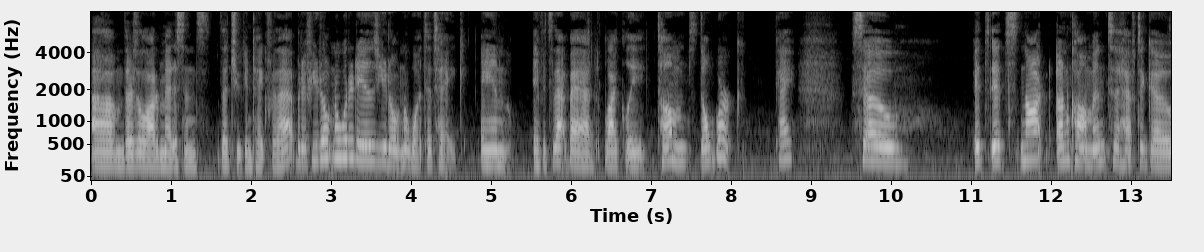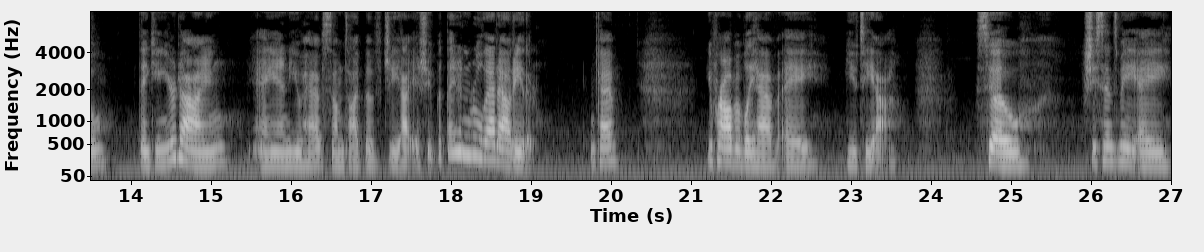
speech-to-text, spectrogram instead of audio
Um, there's a lot of medicines that you can take for that, but if you don't know what it is, you don't know what to take. And if it's that bad, likely Tums don't work. Okay? So it's it's not uncommon to have to go thinking you're dying and you have some type of GI issue, but they didn't rule that out either. Okay? You probably have a UTI. So she sends me a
